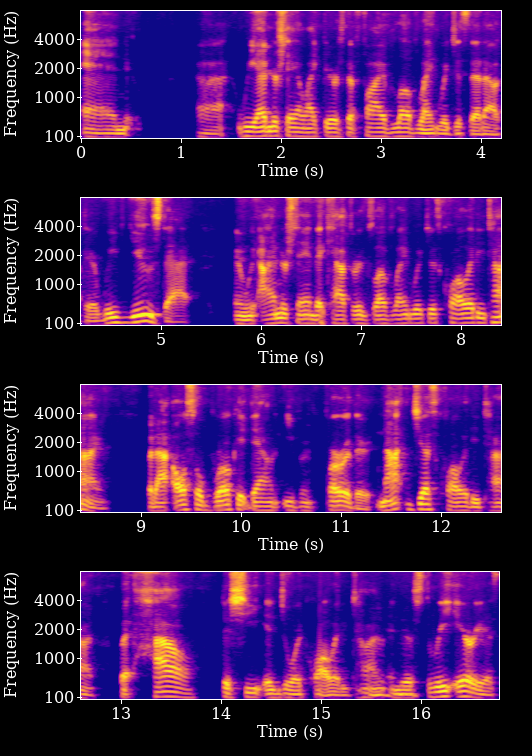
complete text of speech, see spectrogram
and uh, we understand like there's the five love languages that out there. We've used that. And we, I understand that Catherine's love language is quality time, but I also broke it down even further, not just quality time, but how does she enjoy quality time? Mm-hmm. And there's three areas.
